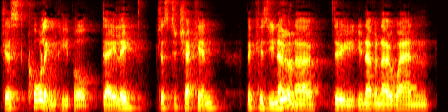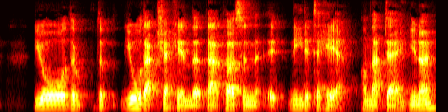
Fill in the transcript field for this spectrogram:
just calling people daily just to check in because you never Yeah. know, do you? You never know when you're the the you're that check in that that person it needed to hear on that day. You know?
